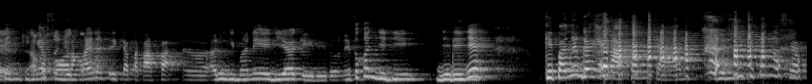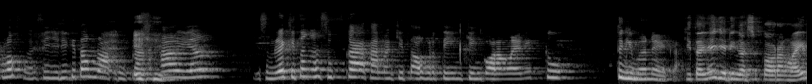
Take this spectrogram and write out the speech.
overthinkingnya ke setuju orang lain nanti kata kakak, eh, aduh gimana ya dia kayak gitu. Nah itu kan jadi jadinya kitanya nggak enakan kan. jadinya kita nggak self love nggak sih. Jadi kita melakukan hal yang sebenarnya kita nggak suka karena kita overthinking ke orang lain itu. Itu gimana ya kak? kitanya jadi nggak suka orang lain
